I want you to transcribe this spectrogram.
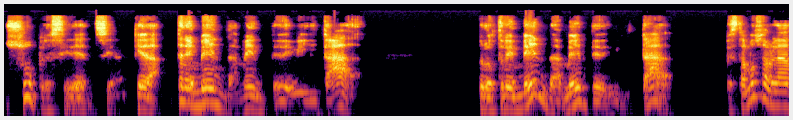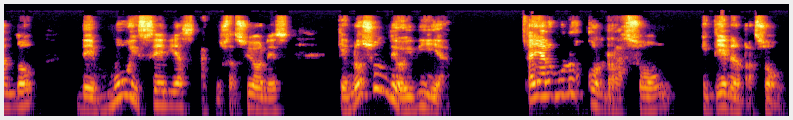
su presidencia queda tremendamente debilitada, pero tremendamente debilitada. Estamos hablando de muy serias acusaciones que no son de hoy día. Hay algunos con razón, y tienen razón,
